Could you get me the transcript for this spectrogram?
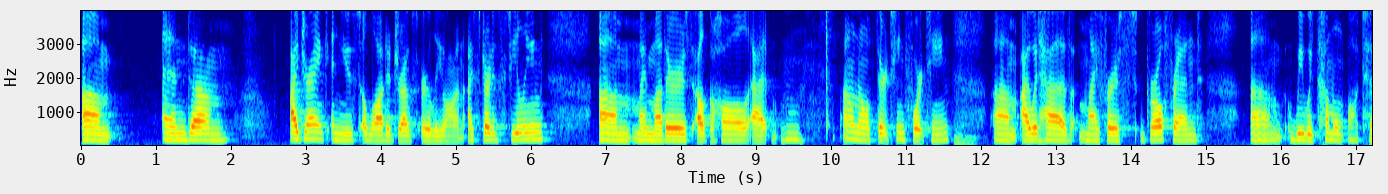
Um, and um, I drank and used a lot of drugs early on. I started stealing um, my mother's alcohol at, mm, I don't know, 13, 14. Um, I would have my first girlfriend. Um, we would come to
